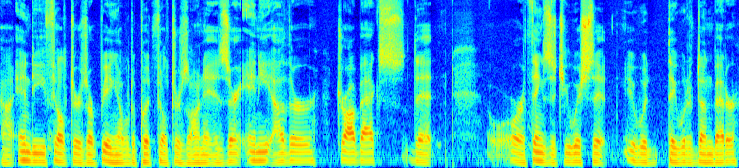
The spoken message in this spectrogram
uh, ND filters or being able to put filters on it. Is there any other drawbacks that or things that you wish that it would they would have done better?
